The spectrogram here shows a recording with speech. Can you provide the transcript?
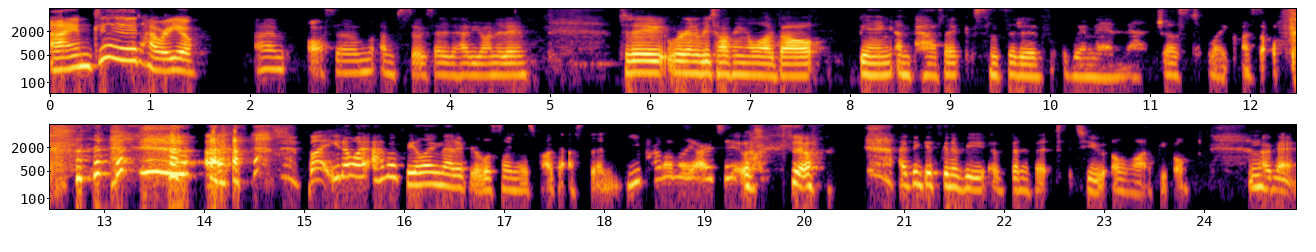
I'm good. How are you? I'm awesome. I'm so excited to have you on today. Today we're going to be talking a lot about being empathic, sensitive women, just like myself. uh, but you know what? I have a feeling that if you're listening to this podcast, then you probably are too. So I think it's going to be a benefit to a lot of people. Mm-hmm. Okay.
